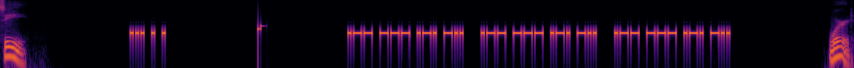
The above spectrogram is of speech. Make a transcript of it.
See. Word.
